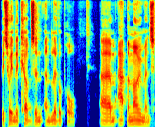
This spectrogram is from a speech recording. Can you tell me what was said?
between the Cubs and, and Liverpool um, at the moment.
